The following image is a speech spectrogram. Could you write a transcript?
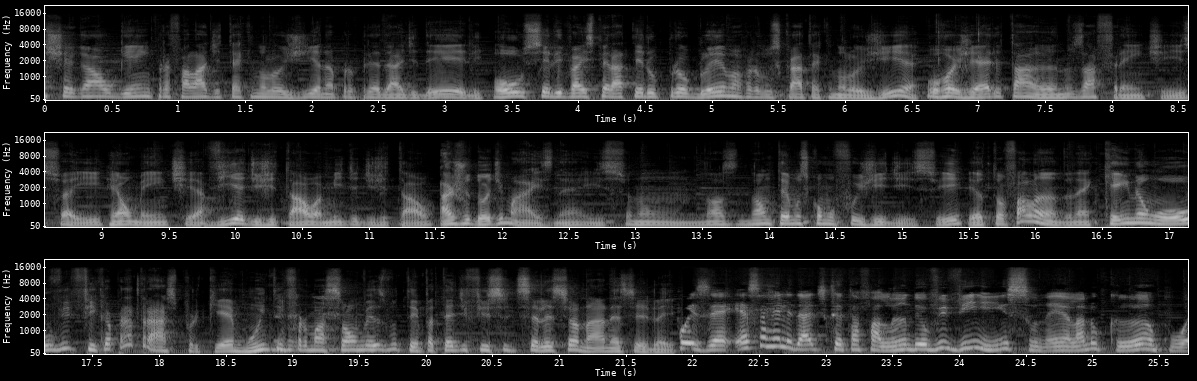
chegar alguém para falar de tecnologia na propriedade dele, ou se ele vai esperar ter o problema para buscar a tecnologia, o Rogério está anos à frente. Isso aí, realmente, a via digital, a mídia digital, ajudou demais, né? Isso não, nós não temos como fugir disso. E eu tô falando, né? Quem não ouve fica para trás, porque é muita informação ao mesmo tempo, até difícil de selecionar, né, Sirley? Pois é, essa realidade que você está falando, eu vivi isso, né, lá no campo.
